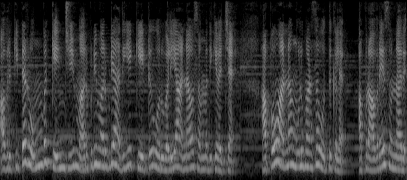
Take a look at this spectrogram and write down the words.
அவர்கிட்ட ரொம்ப கெஞ்சி மறுபடியும் மறுபடியும் அதையே கேட்டு ஒரு வழியா அண்ணாவை சம்மதிக்க வச்சேன். அப்போவும் அண்ணா முழு மனசா ஒத்துக்கல. அப்புறம் அவரே சொன்னாரு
